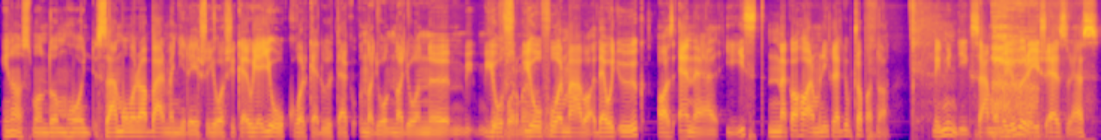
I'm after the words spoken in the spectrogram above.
Én azt mondom, hogy számomra bármennyire is jól sikerül, ugye jókor kerültek nagyon, nagyon ö, jó, jó, formába. jó formába, de hogy ők az NL East, meg a harmadik legjobb csapata. Még mindig számomra, jövőre is ez lesz.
